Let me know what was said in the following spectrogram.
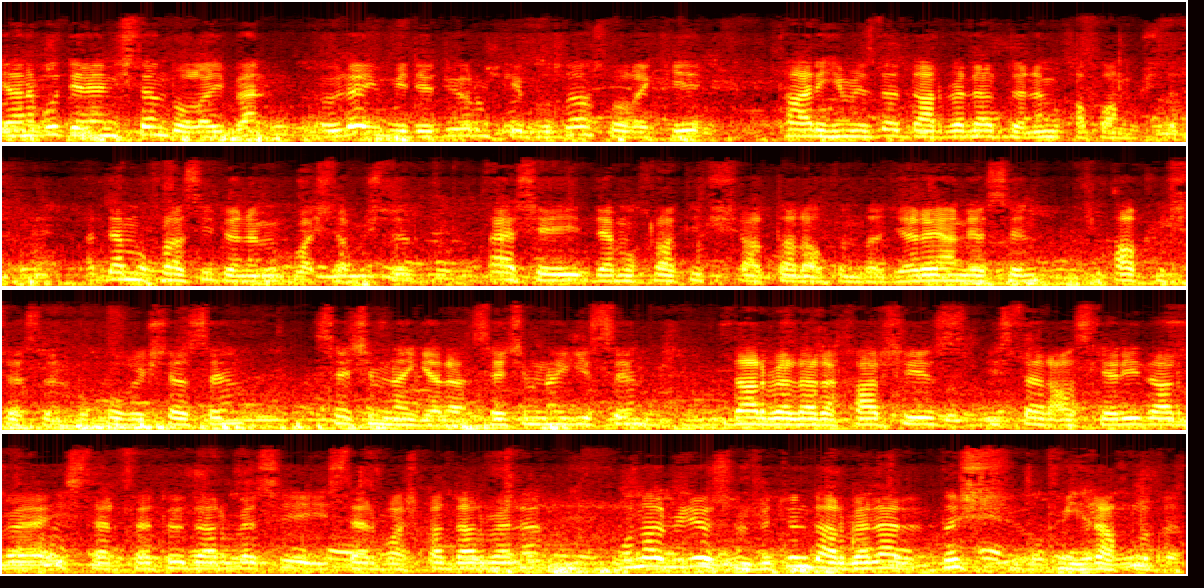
Yani bu direnişten dolayı ben öyle ümit ediyorum ki bundan sonraki tarihimizde darbeler dönemi kapanmıştır. Demokrasi dönemi başlamıştır. Her şey demokratik şartlar altında cereyan etsin, hak işlesin, hukuk işlesin, seçimden gelen seçimle gitsin. Darbelere karşıyız. İster askeri darbe, ister FETÖ darbesi, ister başka darbeler. Bunlar biliyorsun bütün darbeler dış mihraklıdır.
